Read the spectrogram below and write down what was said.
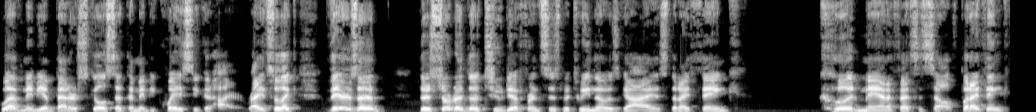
who have maybe a better skill set than maybe Kwesi could hire, right? So, like, there's a there's sort of the two differences between those guys that I think could manifest itself. But I think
